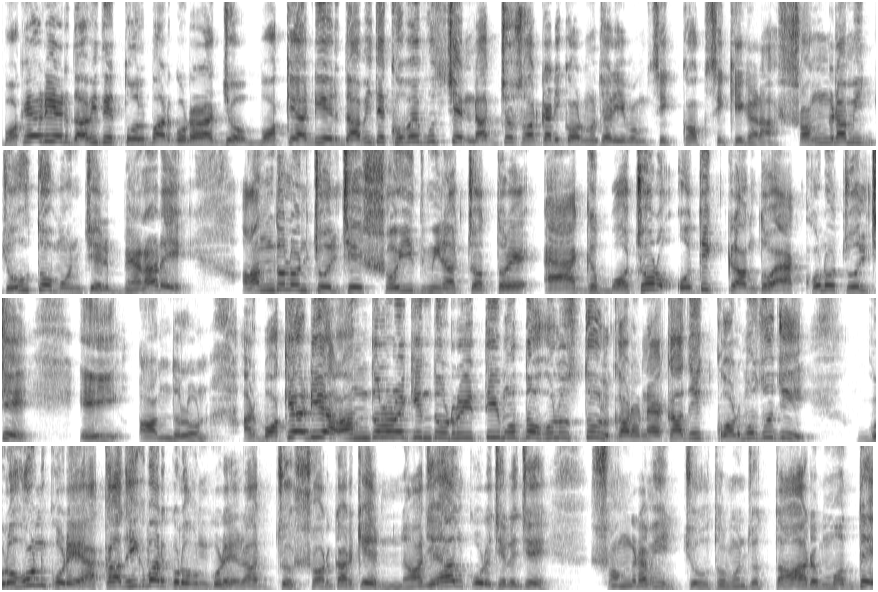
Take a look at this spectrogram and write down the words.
বকেয়াডিয়ের দাবিতে তোলপাড় গোটা রাজ্য। বকেয়াডিয়ের দাবিতে ক্ষোভে বুঝছেন রাজ্য সরকারি কর্মচারী এবং শিক্ষক, শিক্ষিকারা। সংগ্রামী যৌথ মঞ্চের ব্যানারে আন্দোলন চলছে শহীদ মিনার চত্বরে। এক বছর অতিক্রান্ত, এখনও চলছে এই আন্দোলন। আর বকেয়াডিয়া আন্দোলনে কিন্তু রীতিমতো হুলস্থুল, কারণ একাধিক কর্মসূচি গ্রহণ করে, একাধিকবার গ্রহণ করে রাজ্য সরকারকে নাজেহাল করে ছেড়েছে সংগ্রামী যৌথ মঞ্চ। তার মধ্যে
